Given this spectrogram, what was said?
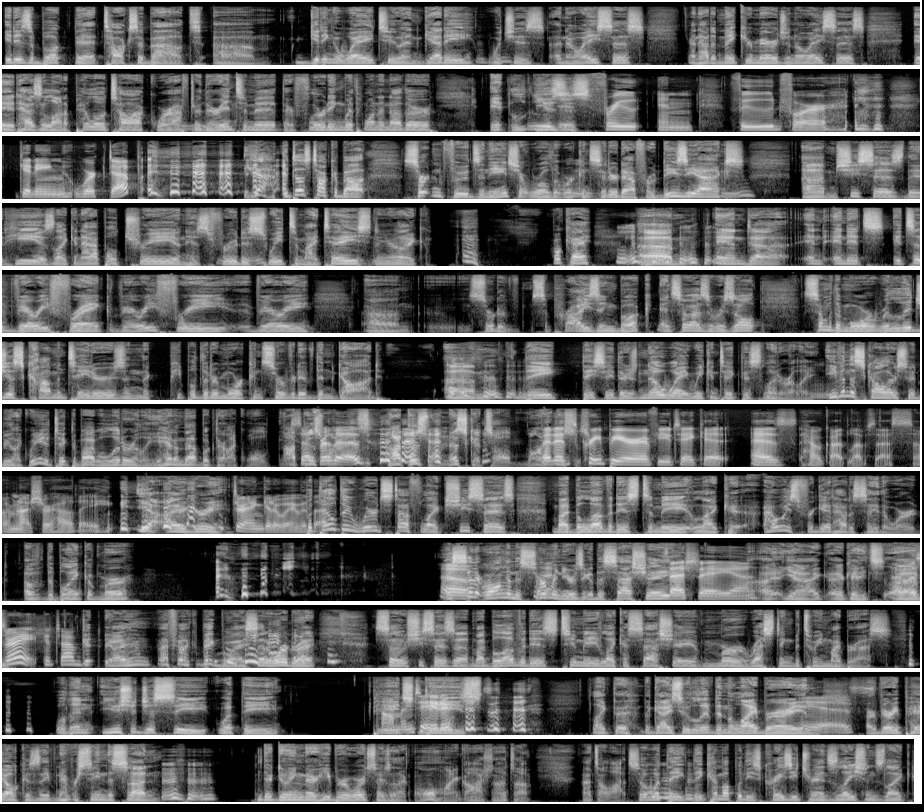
it is a book that talks about um, getting away to Engedi, mm-hmm. which is an oasis, and how to make your marriage an oasis. It has a lot of pillow talk where after they're mm-hmm. intimate, they're flirting with one another. It Uses uses fruit and food for getting worked up. yeah, it does talk about certain foods in the ancient world that were mm-hmm. considered aphrodisiacs. Um, she says that he is like an apple tree and his fruit is sweet to my taste, and you're like, hmm, okay. Um, and uh, and and it's it's a very frank, very free, very um, sort of surprising book, and so as a result. Some of the more religious commentators and the people that are more conservative than God, um, they they say there's no way we can take this literally. Even the scholars who would be like, "We need to take the Bible literally," you hand them that book, they're like, "Well, not Except this for one, this. not this one. This gets all mine." but it's is-" creepier if you take it as how God loves us. So I'm not sure how they yeah, I agree. try and get away with But that. they'll do weird stuff. Like she says, "My beloved is to me like uh, I always forget how to say the word of the blank of myrrh." I Oh. said it wrong in the sermon years ago. The sachet. Sachet, yeah. I- yeah. I, okay. It's, That was um, right. Good job. Good. I. I feel like a big boy. I said a word right. So she says, uh, "My beloved is to me like a sachet of myrrh resting between my breasts." well, then you should just see what the Commentators. PhDs, like the the guys who lived in the library and yes. are very pale because they've never seen the sun. Mhm. They're doing their Hebrew word studies. They're like, "Oh my gosh, that's a that's a lot." So what they they come up with these crazy translations like.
